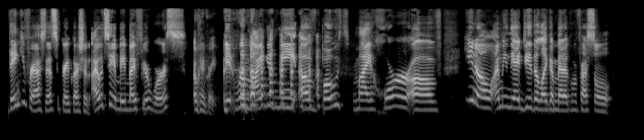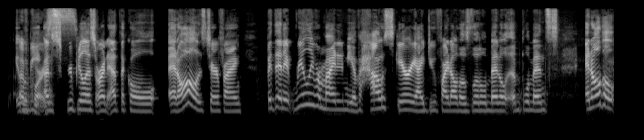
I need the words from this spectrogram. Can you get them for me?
Thank you for asking. That's a great question. I would say it made my fear worse. Okay, great. It reminded me of both my horror of, you know, I mean, the idea that like a medical professional it Of would be unscrupulous or unethical at all is terrifying. But then it really reminded me of how scary I do find all those little metal implements and all the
